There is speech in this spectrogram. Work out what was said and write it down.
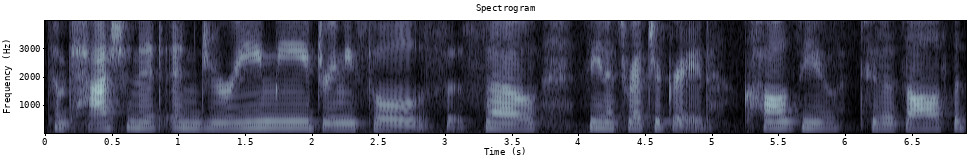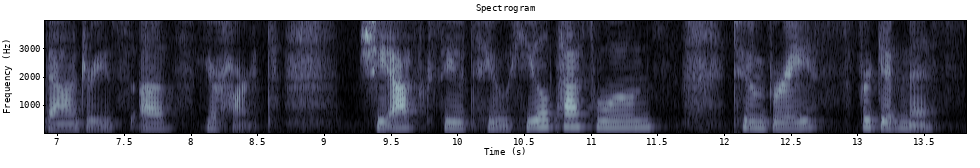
compassionate and dreamy, dreamy souls. So, Venus retrograde calls you to dissolve the boundaries of your heart. She asks you to heal past wounds, to embrace forgiveness,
